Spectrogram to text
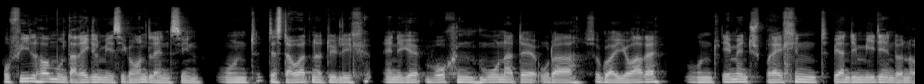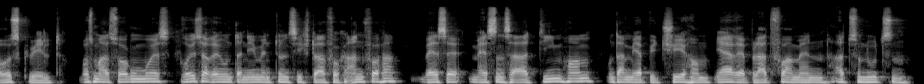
Profil haben und da regelmäßig online sind. Und das dauert natürlich einige Wochen, Monate oder sogar Jahre und dementsprechend werden die Medien dann ausgewählt. Was man auch sagen muss, größere Unternehmen tun sich da einfach einfacher, weil sie meistens auch ein Team haben und auch mehr Budget haben, mehrere Plattformen auch zu nutzen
